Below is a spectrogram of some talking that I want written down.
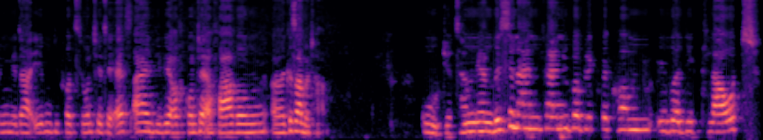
bringen wir da eben die Portion TTS ein, die wir aufgrund der Erfahrung äh, gesammelt haben. Gut, jetzt haben wir ein bisschen einen kleinen Überblick bekommen über die Cloud,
